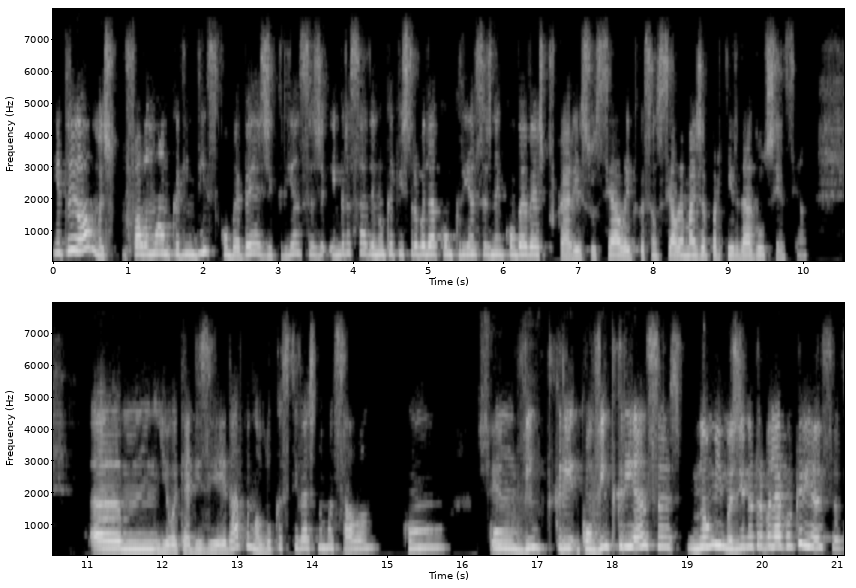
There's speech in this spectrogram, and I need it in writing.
E então, oh, mas fala-me lá um bocadinho disso, com bebés e crianças. Engraçado, eu nunca quis trabalhar com crianças nem com bebés, porque a área social, a educação social é mais a partir da adolescência. Um, eu até dizia, dava maluca se estivesse numa sala com, com, 20, com 20 crianças, não me imagino trabalhar com crianças.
